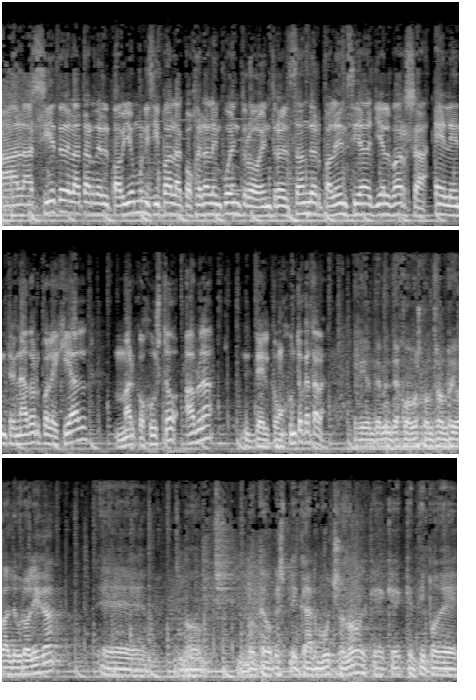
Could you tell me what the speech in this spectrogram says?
A las 7 de la tarde el pabellón municipal acogerá el encuentro entre el Thunder Palencia y el Barça. El entrenador colegial, Marco Justo, habla del conjunto catalán. Evidentemente jugamos contra un rival de Euroliga. Eh, no, tengo que explicar mucho ¿no? qué, tipo de,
